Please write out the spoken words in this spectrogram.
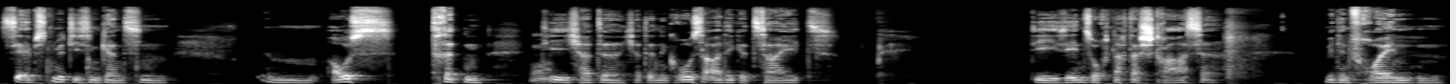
Selbst mit diesen ganzen ähm, Austritten, ja. die ich hatte. Ich hatte eine großartige Zeit. Die Sehnsucht nach der Straße mit den Freunden.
